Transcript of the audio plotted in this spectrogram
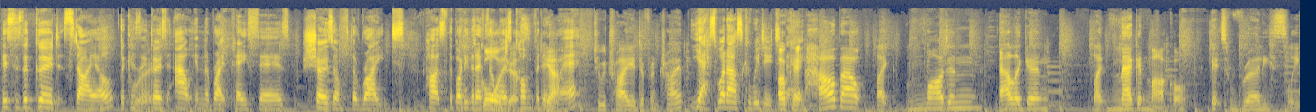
this is a good style because it goes out in the right places, shows off the right parts of the body that I feel most Gorgeous. confident yeah. with. Should we try a different tribe? Yes, what else could we do today? Okay, how about like modern, elegant, like Meghan Markle? It's really sleek,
